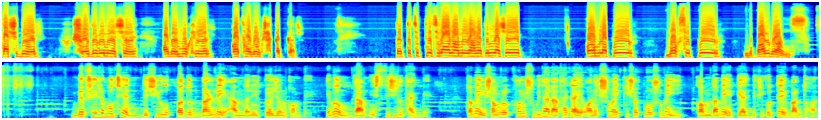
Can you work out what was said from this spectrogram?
চাষিদের সরজমিনে এসে তাদের মুখের কথা এবং সাক্ষাৎকার। তথ্যচিত্রে ছিলাম আমি রহমতুল্লাহ শেখ, কমলাপুর, মকসিদপুর, গোপালগঞ্জ। ব্যবসায়ীরা বলছেন, দেশীয় উৎপাদন বাড়লে আমদানির প্রয়োজন কমবে এবং দাম স্থিতিশীল থাকবে। তবে সংরক্ষণ সুবিধা না থাকায় অনেক সময় কৃষক মৌসুমেই কম দামে পেঁয়াজ বিক্রি করতে বাধ্য হন।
